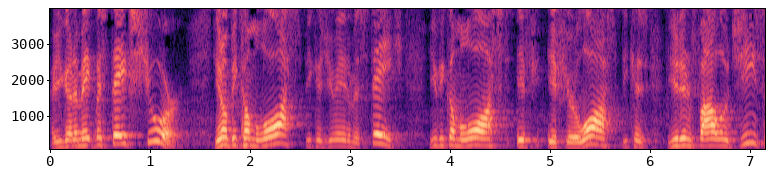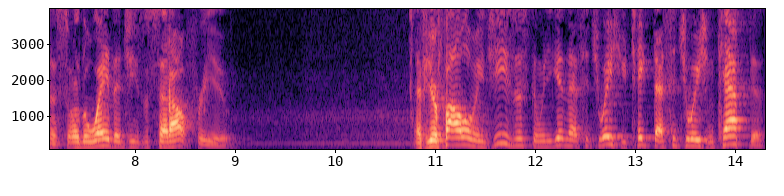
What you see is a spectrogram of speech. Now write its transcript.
Are you going to make mistakes? Sure. You don't become lost because you made a mistake. You become lost if, if you're lost because you didn't follow Jesus or the way that Jesus set out for you. If you're following Jesus, then when you get in that situation, you take that situation captive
